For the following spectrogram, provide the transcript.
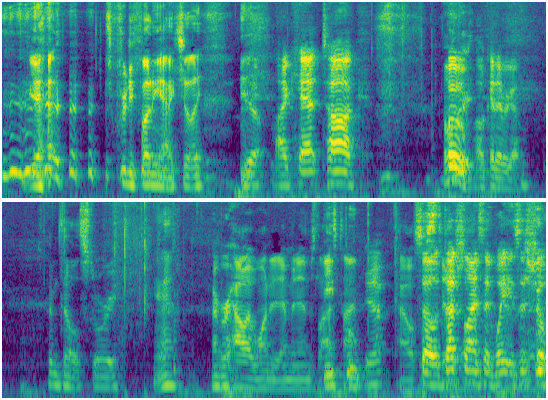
Yeah, it's pretty funny actually. Yeah. I can't talk. Boom. Okay. Okay, there we go. Him tell a story. Yeah. Remember how I wanted M and M's last Beep time? Yeah. I also So still Dutch Line want said, "Wait, is this M&Ms. show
